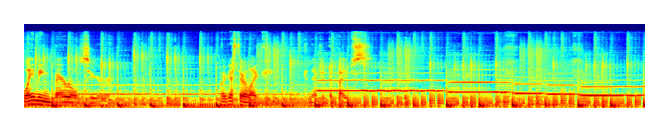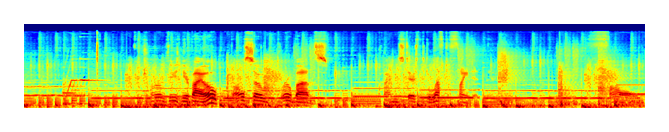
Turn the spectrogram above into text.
flaming barrels here. Well, I guess they're like connected to pipes. Control room views nearby. Oh, also robots. Climb the stairs to the left to find it. Falled.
